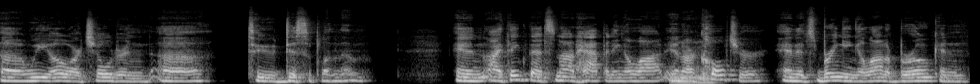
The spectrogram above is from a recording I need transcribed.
Uh, we owe our children to discipline them. And I think that's not happening a lot in our culture, and it's bringing a lot of broken,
